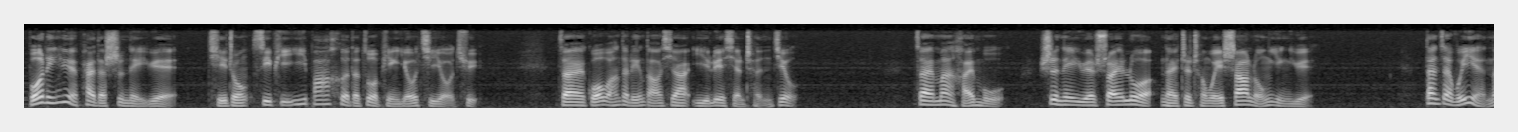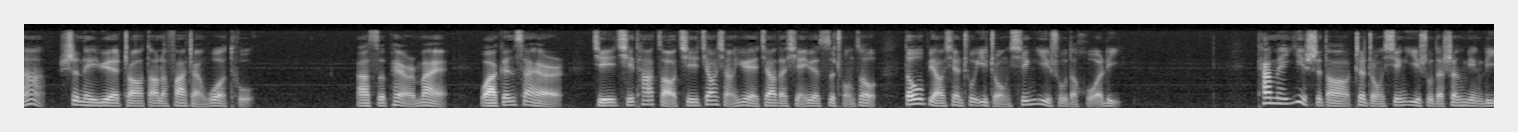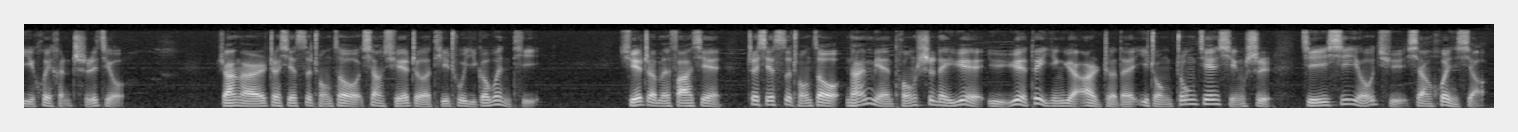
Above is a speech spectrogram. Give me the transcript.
柏林乐派的室内乐，其中 C.P. 伊巴赫的作品尤其有趣，在国王的领导下已略显陈旧。在曼海姆，室内乐衰落乃至成为沙龙音乐；但在维也纳，室内乐找到了发展沃土。阿斯佩尔麦、瓦根塞尔及其他早期交响乐家的弦乐四重奏都表现出一种新艺术的活力。他们意识到这种新艺术的生命力会很持久。然而，这些四重奏向学者提出一个问题：学者们发现。这些四重奏难免同室内乐与乐队音乐二者的一种中间形式及西游曲相混淆。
